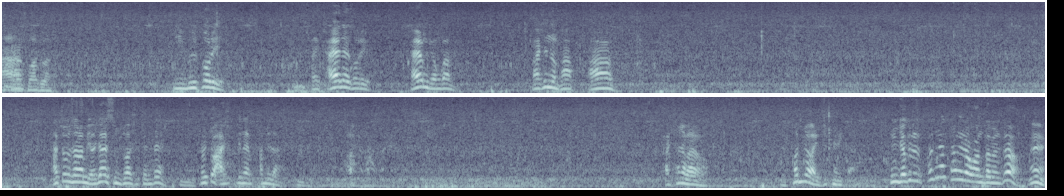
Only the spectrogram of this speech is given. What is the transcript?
아, 아 좋아 좋아. 이 물소리, 아니, 자연의 소리, 자연 경관, 맛있는 밥. 아, 밥 좋은 사람이 여자였으면 좋았을 텐데, 저좀 아쉽긴 합니다. 잘 찾아봐요. 선녀가 있을 테니까. 그럼 여기를 선녀탕이라고 한다면서요? 네,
